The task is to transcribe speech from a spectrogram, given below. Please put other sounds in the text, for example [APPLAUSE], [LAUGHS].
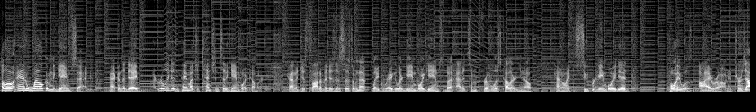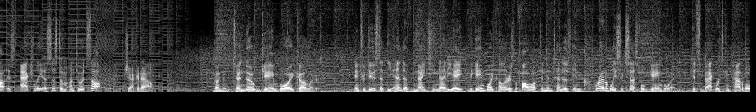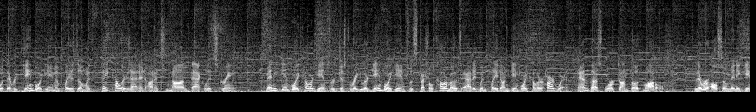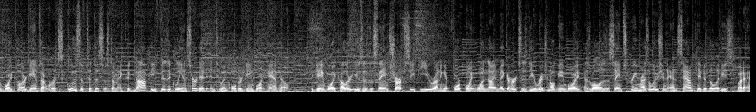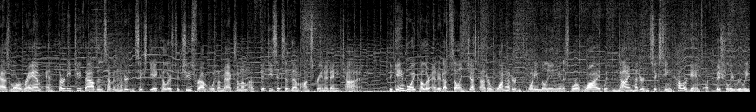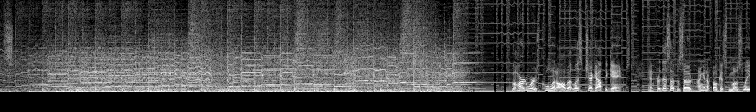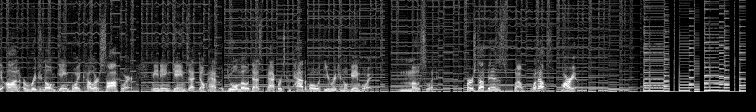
Hello and welcome to GameSack. Back in the day, I really didn't pay much attention to the Game Boy Color. Kinda just thought of it as a system that played regular Game Boy games but added some frivolous color, you know, kinda like the Super Game Boy did. Boy, was I wrong. It turns out it's actually a system unto itself. Check it out. The Nintendo Game Boy Color. Introduced at the end of 1998, the Game Boy Color is the follow-up to Nintendo's incredibly successful Game Boy. It's backwards compatible with every Game Boy game and plays them with fake colors added on its non-backlit screen. Many Game Boy Color games were just regular Game Boy games with special color modes added when played on Game Boy Color hardware, and thus worked on both models. There were also many Game Boy Color games that were exclusive to this system and could not be physically inserted into an older Game Boy handheld. The Game Boy Color uses the same sharp CPU running at 4.19 MHz as the original Game Boy, as well as the same screen resolution and sound capabilities, but it has more RAM and 32,768 colors to choose from with a maximum of 56 of them on screen at any time. The Game Boy Color ended up selling just under 120 million units worldwide, with 916 color games officially released. The hardware is cool and all, but let's check out the games. And for this episode, I'm going to focus mostly on original Game Boy Color software, meaning games that don't have a dual mode that's backwards compatible with the original Game Boy. Mostly. First up is, well, what else? Mario.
